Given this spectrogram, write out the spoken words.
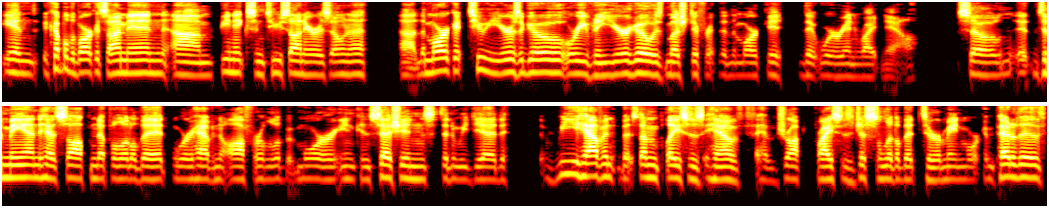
in a couple of the markets I'm in, um, Phoenix and Tucson, Arizona, uh, the market two years ago or even a year ago is much different than the market that we're in right now. So it, demand has softened up a little bit. We're having to offer a little bit more in concessions than we did. We haven't, but some places have have dropped prices just a little bit to remain more competitive.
